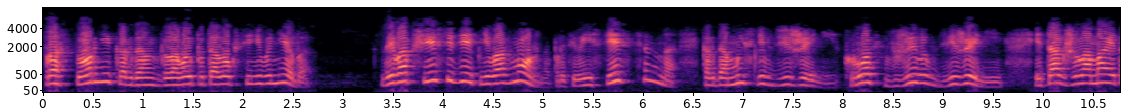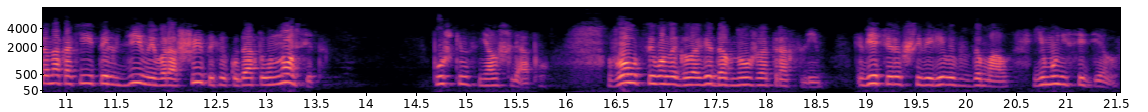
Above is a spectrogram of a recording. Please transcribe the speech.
просторнее, когда над головой потолок синего неба. Да и вообще сидеть невозможно, противоестественно, когда мысли в движении, кровь в жилах в движении, и так же ломает она какие-то льдины, ворошит их и куда-то уносит. Пушкин снял шляпу. Волосы его на голове давно уже отросли. Ветер их шевелил и вздымал, ему не сиделось.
